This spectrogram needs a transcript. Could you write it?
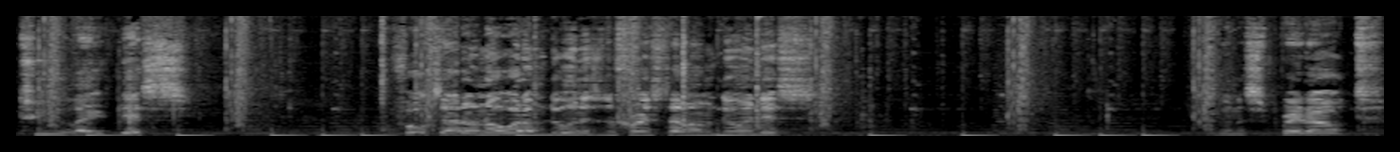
Two like this. Folks, I don't know what I'm doing. This is the first time I'm doing this. Gonna spread out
